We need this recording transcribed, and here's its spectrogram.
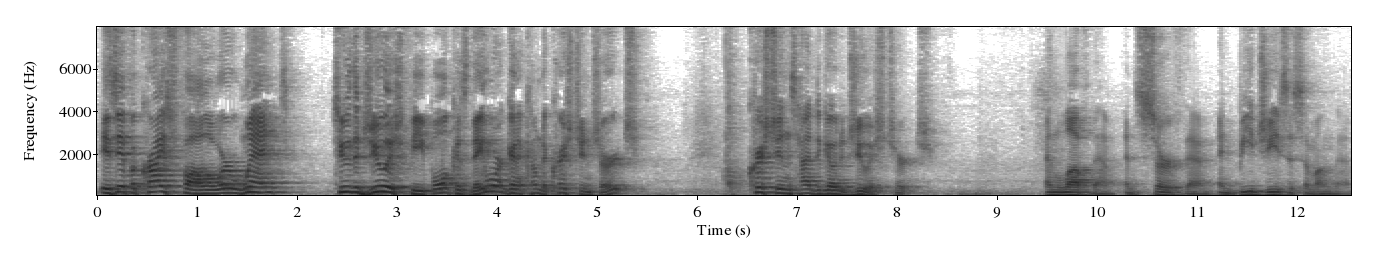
is if a Christ follower went to the Jewish people, because they weren't going to come to Christian church. Christians had to go to Jewish church and love them and serve them and be Jesus among them.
